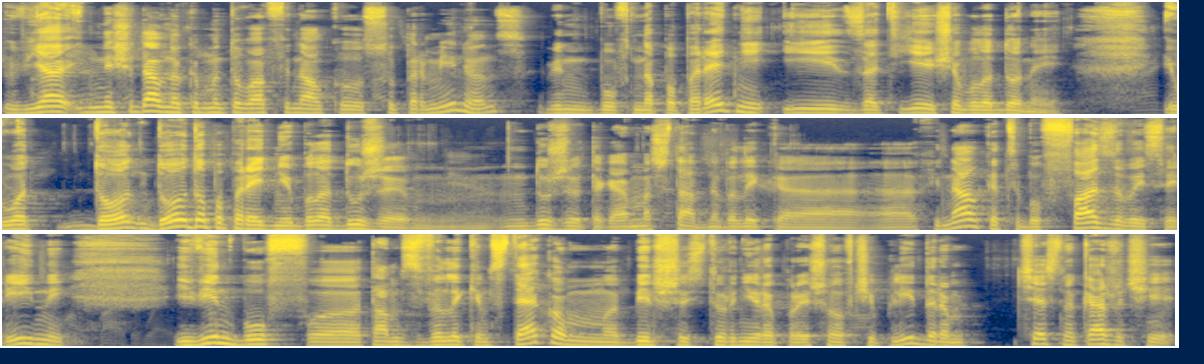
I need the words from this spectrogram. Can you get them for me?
я нещодавно коментував фіналку Super Millions, він був на попередній і за тією, що було до неї. І от до, до, до попередньої була дуже, дуже така масштабна велика е, фіналка. Це був фазовий, серійний. І він був е, там з великим стеком. Більшість турніра пройшов чіп-лідером. Чесно кажучи,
